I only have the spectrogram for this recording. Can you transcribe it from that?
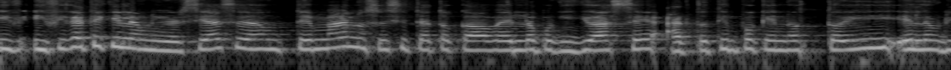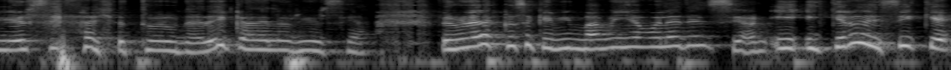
Y, fíjate que en la universidad se da un tema, no sé si te ha tocado verlo, porque yo hace harto tiempo que no estoy en la universidad, yo estuve una década en la universidad, pero una de las cosas que a mí más me llamó la atención, y, quiero decir que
